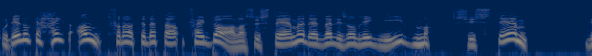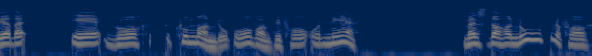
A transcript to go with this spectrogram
Og det er noe helt annet, for at dette føydale systemet det er et veldig sånn rigid maktsystem, der det er, går kommando ovenfra og ned. Mens det han nå åpner for,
